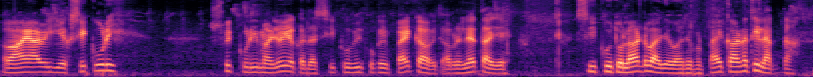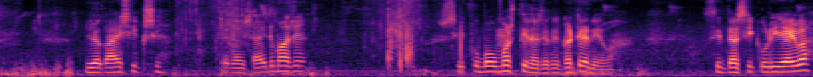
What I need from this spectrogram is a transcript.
હવે અહીંયા આવી ગઈ એક સિકુડી સિકુડીમાં જોઈએ કદાચ સિકુ બીકું કંઈક પાયકા હોય તો આપણે લેતા જઈએ. સીકુ તો લાડવા જેવા છે, પણ પાયકા નથી લાગતા. જો એક અહીં શીખ છે એક અહીં સાઈડમાં છે. શીકું બહુ મસ્તીના છે, કંઈ ઘટે નહીં એવા સીધા સિકુડી આવ્યા.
